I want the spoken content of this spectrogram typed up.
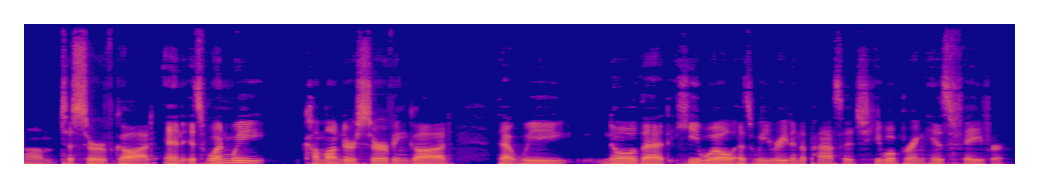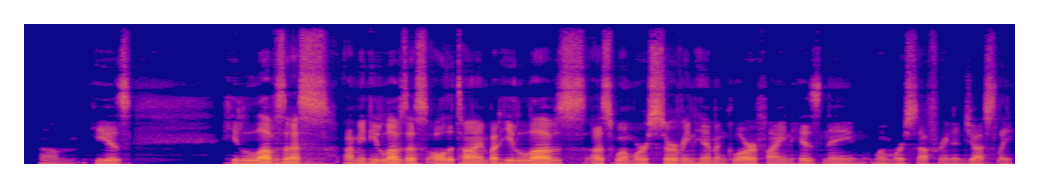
um, to serve god. And it's when we come under serving god that we know that he will as we read in the passage he will bring his favor. Um, he is he loves us i mean he loves us all the time but he loves us when we're serving him and glorifying his name when we're suffering unjustly.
